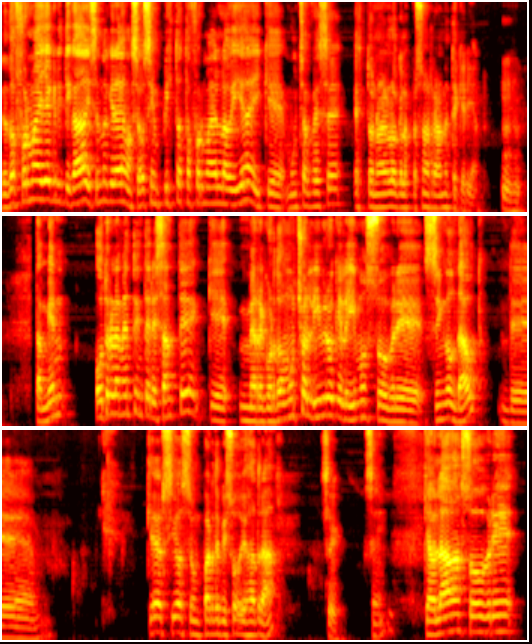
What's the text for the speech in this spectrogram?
De todas formas, ella criticaba diciendo que era demasiado simplista esta forma de ver la vida y que muchas veces esto no era lo que las personas realmente querían. También otro elemento interesante que me recordó mucho al libro que leímos sobre Singled Out, de... que haber sido hace un par de episodios atrás. Sí. Sí. Que hablaba sobre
